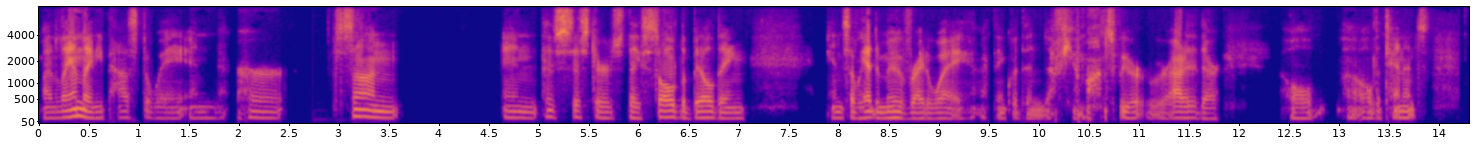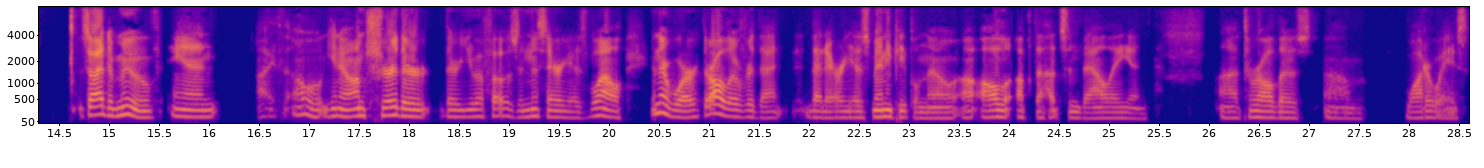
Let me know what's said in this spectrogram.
my landlady passed away and her son and his sisters they sold the building. And so we had to move right away. I think within a few months we were we were out of there all uh, all the tenants. So i had to move and i oh you know i'm sure there there are ufos in this area as well. And there were they're all over that that area as many people know uh, all up the hudson valley and uh, through all those um, waterways.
